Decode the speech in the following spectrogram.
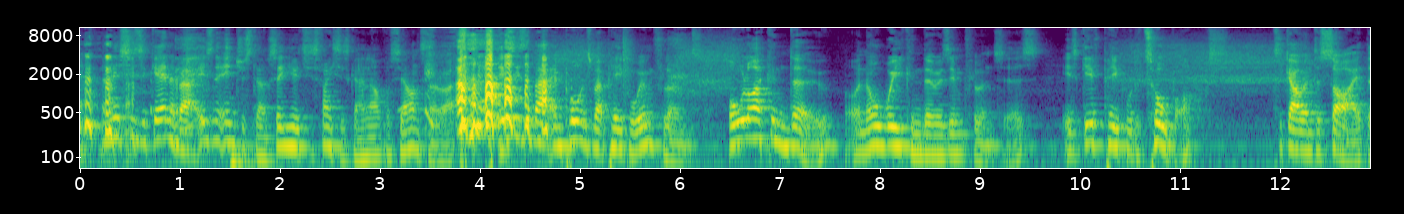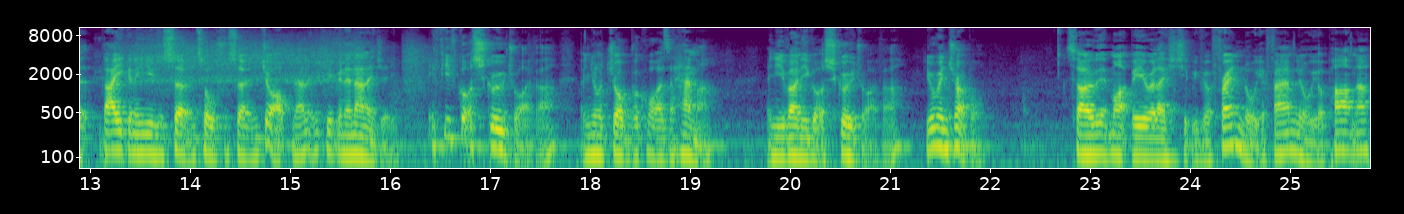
And this is again about, isn't it interesting? I see you, his face is going, like, what's the answer, right? this is about importance about people influence. All I can do, and all we can do as influencers, is give people the toolbox to go and decide that they're going to use a certain tool for a certain job. Now, let me give you an analogy. If you've got a screwdriver and your job requires a hammer, and you've only got a screwdriver, you're in trouble. So it might be a relationship with your friend or your family or your partner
